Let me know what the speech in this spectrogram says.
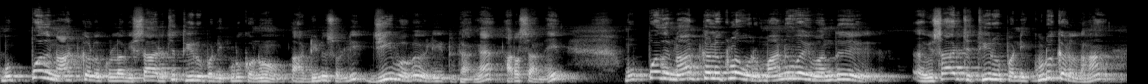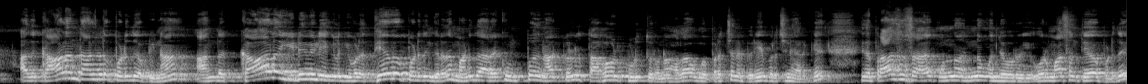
முப்பது நாட்களுக்குள்ளே விசாரித்து தீர்வு பண்ணி கொடுக்கணும் அப்படின்னு சொல்லி ஜீவோவை வெளியிட்டிருக்காங்க அரசாணை. முப்பது நாட்களுக்குள்ளே ஒரு மனுவை வந்து விசாரித்து தீர்வு பண்ணி கொடுக்கலனா அது காலம் தாழ்த்தப்படுது அப்படின்னா அந்த கால இடைவெளி எங்களுக்கு இவ்வளோ தேவைப்படுதுங்கிறத மனுதாரருக்கு முப்பது நாட்களில் தகவல் கொடுத்துடணும். அதான் உங்கள் பிரச்சனை பெரிய பிரச்சனையாக இருக்குது இது ப்ராசஸ் ஆக இன்னும் இன்னும் கொஞ்சம் ஒரு ஒரு மாதம் தேவைப்படுது.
